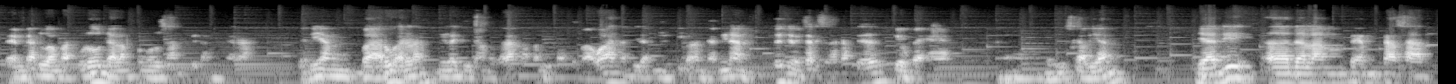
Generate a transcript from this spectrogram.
PMK 240 dalam pengurusan piutang negara. Jadi yang baru adalah nilai piutang negara 8 juta ke bawah dan tidak memiliki barang jaminan. Itu tidak bisa diserahkan ke GOPM. Jadi sekalian. Jadi eh, dalam PMK 1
